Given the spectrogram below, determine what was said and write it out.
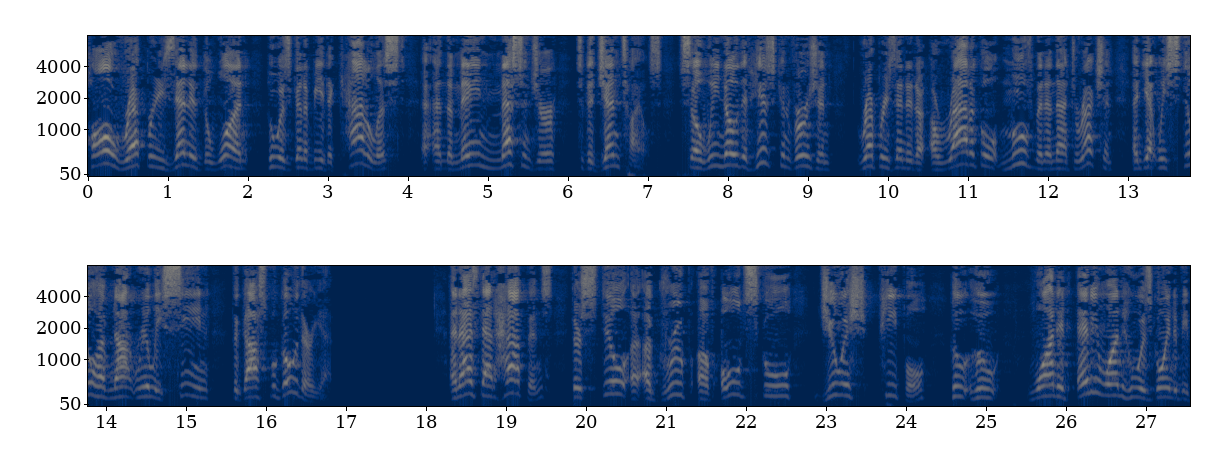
Paul represented the one who was going to be the catalyst and the main messenger to the Gentiles. So we know that his conversion represented a, a, radical movement in that direction, and yet we still have not really seen the gospel go there yet. And as that happens, there's still a, a group of old school Jewish people who, who wanted anyone who was going to be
